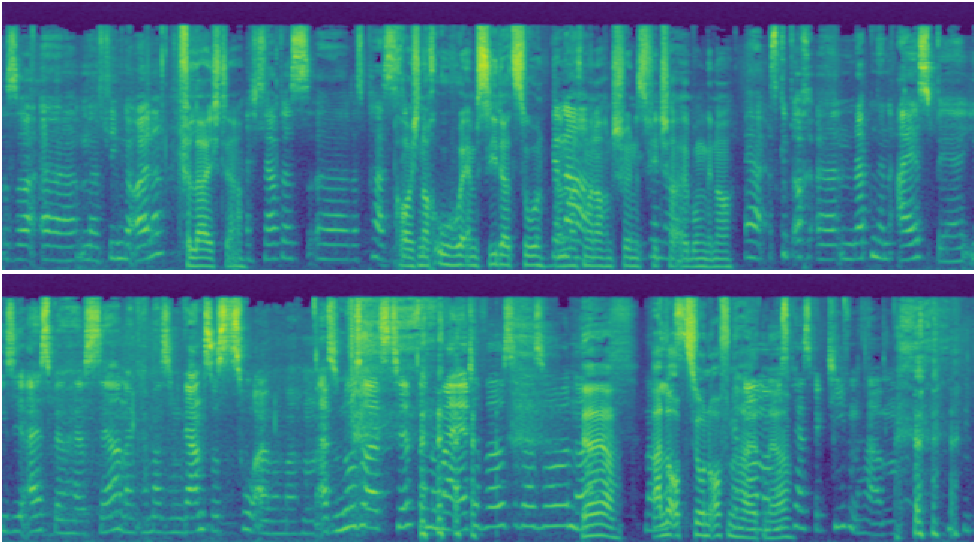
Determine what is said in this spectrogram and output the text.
so äh, eine fliegende Eule. Vielleicht, ja. Ich glaube, das, äh, das passt. Brauche ich noch Uhu MC dazu. Genau. Dann machen wir noch ein schönes genau. Feature-Album, genau. Ja, es gibt auch äh, einen rappenden Eisbär. Easy Eisbär heißt der. Und dann kann man so ein ganzes Zoo-Album machen. Also nur so als Tipp, wenn du mal älter wirst oder so. Ne? Ja, ja. Man Alle muss, Optionen offen genau, halten, man ja. muss Perspektiven haben.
